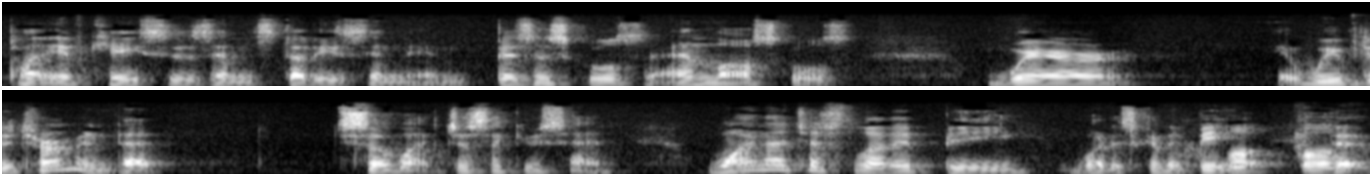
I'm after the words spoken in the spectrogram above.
plenty of cases and studies in, in business schools and law schools where we've determined that. So what? Just like you said, why not just let it be what it's going to be? Well- well, the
